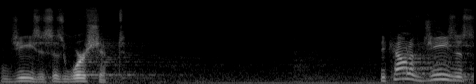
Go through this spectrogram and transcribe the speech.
and Jesus is worshiped. The account of Jesus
